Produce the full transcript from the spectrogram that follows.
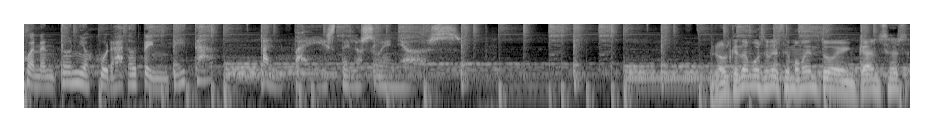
Juan Antonio Jurado te invita al País de los Sueños. Nos quedamos en este momento en Kansas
